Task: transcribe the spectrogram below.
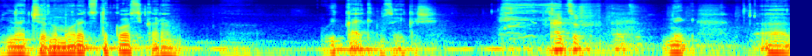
На Черноморец и такова си карам. Уикайт му се викаше. Кайтсърф. Не, а,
